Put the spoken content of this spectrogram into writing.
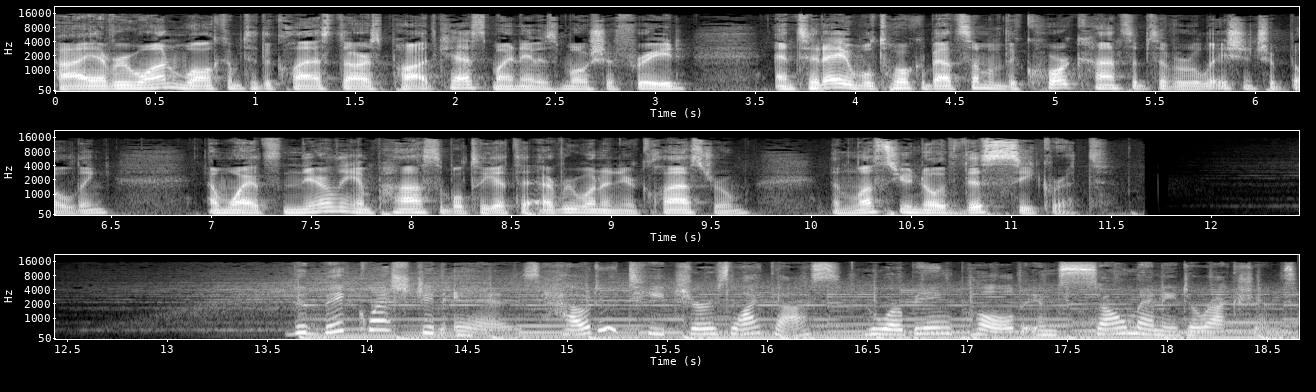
Hi, everyone. Welcome to the Class Stars podcast. My name is Moshe Fried, and today we'll talk about some of the core concepts of relationship building and why it's nearly impossible to get to everyone in your classroom unless you know this secret. The big question is how do teachers like us, who are being pulled in so many directions,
